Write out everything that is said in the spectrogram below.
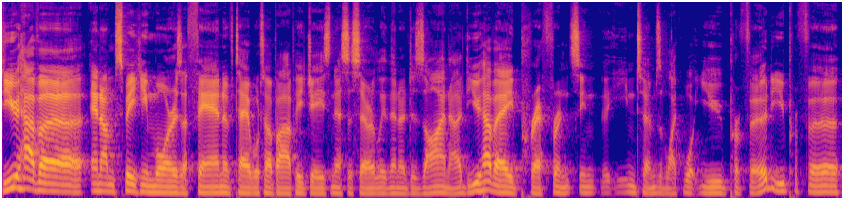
Do you have a, and I'm speaking more as a fan of tabletop RPGs necessarily than a designer, do you have a preference in, in terms of like what you prefer? Do you prefer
